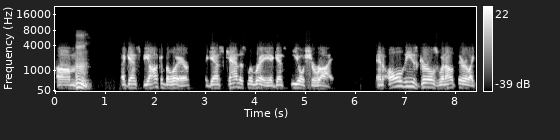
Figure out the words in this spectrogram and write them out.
Um, mm. Against Bianca Belair, against Candice LeRae, against Io Shirai, and all these girls went out there like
